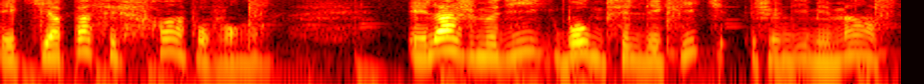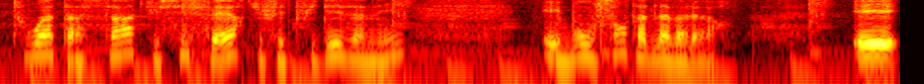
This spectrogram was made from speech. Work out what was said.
et qui n'a pas ses freins pour vendre. Et là, je me dis, boum, c'est le déclic. Je me dis, mais mince, toi, tu as ça, tu sais faire, tu fais depuis des années, et bon sang, tu as de la valeur. Et,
